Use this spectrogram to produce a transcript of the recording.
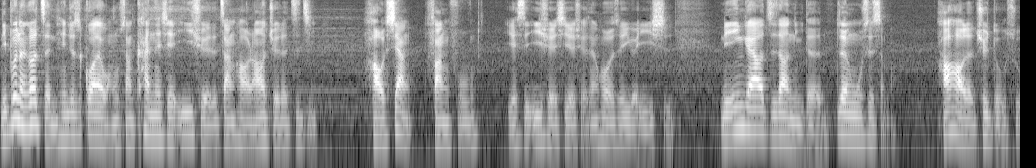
你不能够整天就是挂在网络上看那些医学的账号，然后觉得自己好像仿佛。也是医学系的学生，或者是一个医师，你应该要知道你的任务是什么，好好的去读书，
